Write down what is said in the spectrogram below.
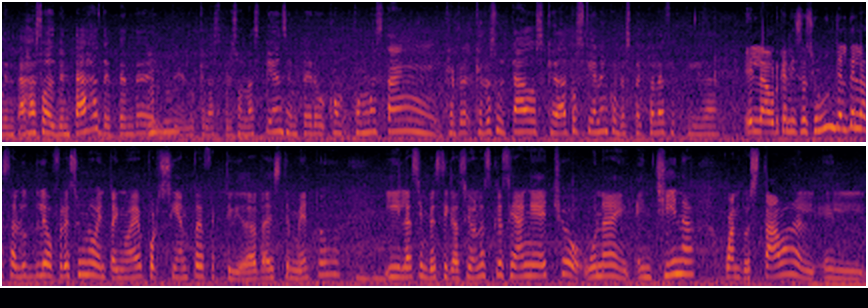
ventajas o desventajas, depende de, lo que las personas piensen, pero ¿cómo, están, qué, resultados, qué datos tienen con respecto a la efectividad? Eh, la Organización Mundial de la Salud le ofrece un 99% de efectividad a este método y las investigaciones que se han hecho, una en, China, cuando estaba el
